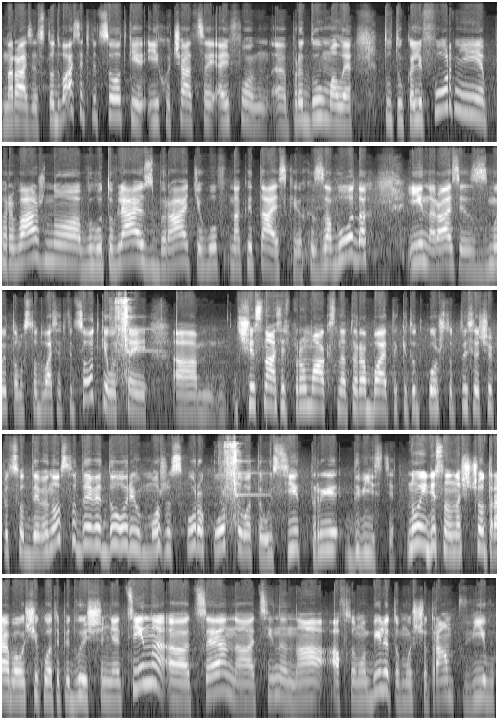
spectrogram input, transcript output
наразі 120%. І хоча цей iPhone е, придумали тут у Каліфорнії, переважно виготовляють, збирають його на китайських заводах. І наразі з митом 120%. Оцей а, 16 Pro Max на терабайт, який тут коштує 1599 доларів, може скоро коштувати усі 3200. Ну і дійсно на що треба очікувати підвищення цін? Це на ціни на автомобілі, тому що Трамп ввів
